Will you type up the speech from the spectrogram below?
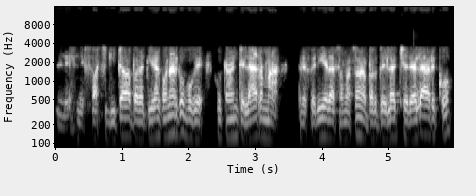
les, les facilitaba para tirar con arco, porque justamente el arma preferida de las amazonas, aparte del hacha, era el arco,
